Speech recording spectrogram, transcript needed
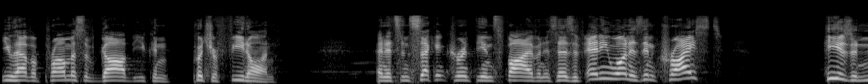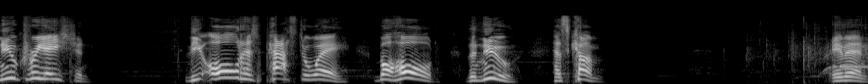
you have a promise of God that you can put your feet on. And it's in 2 Corinthians 5, and it says, If anyone is in Christ, he is a new creation. The old has passed away. Behold, the new has come. Amen.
